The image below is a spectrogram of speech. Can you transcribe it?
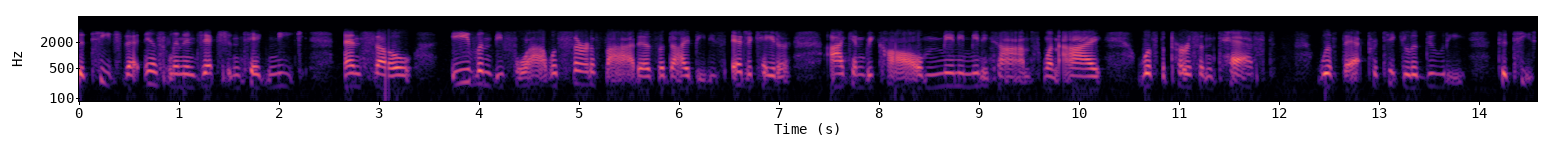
to teach that insulin injection technique. And so even before I was certified as a diabetes educator, I can recall many, many times when I was the person tasked with that particular duty to teach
